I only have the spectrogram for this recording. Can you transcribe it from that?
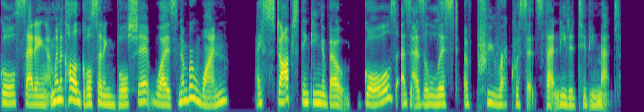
goal setting, I'm going to call it goal setting bullshit, was number one, I stopped thinking about goals as, as a list of prerequisites that needed to be met.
